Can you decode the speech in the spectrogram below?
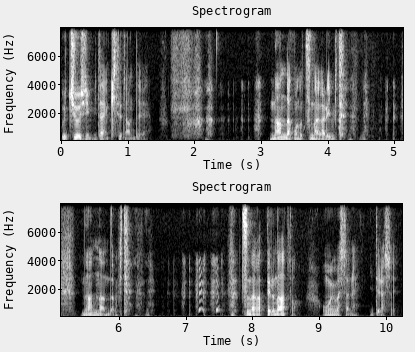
宇宙人みたいに来てたんで、なんだこのつながりみたいなね。何なんだみたいなね。つながってるなと思いましたね。いってらっしゃい。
